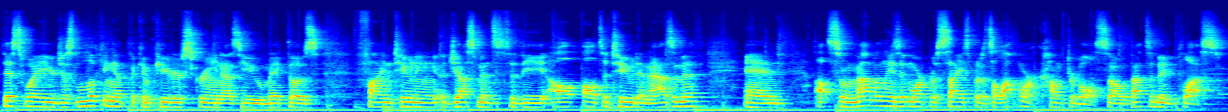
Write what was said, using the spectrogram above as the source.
This way you're just looking at the computer screen as you make those fine tuning adjustments to the altitude and azimuth and uh, so not only is it more precise but it's a lot more comfortable so that's a big plus.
